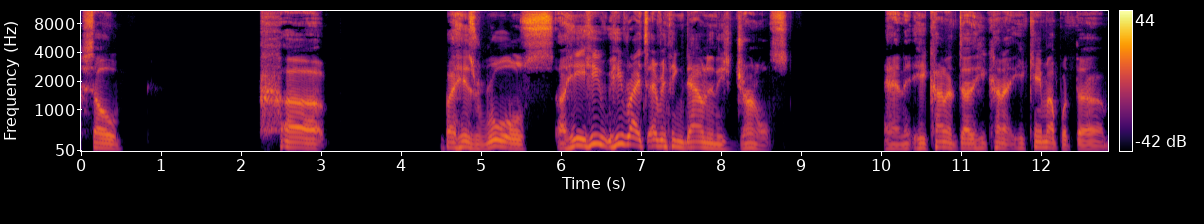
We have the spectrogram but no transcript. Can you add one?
So, uh, but his rules, uh, he he he writes everything down in these journals, and he kind of does. He kind of he came up with the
